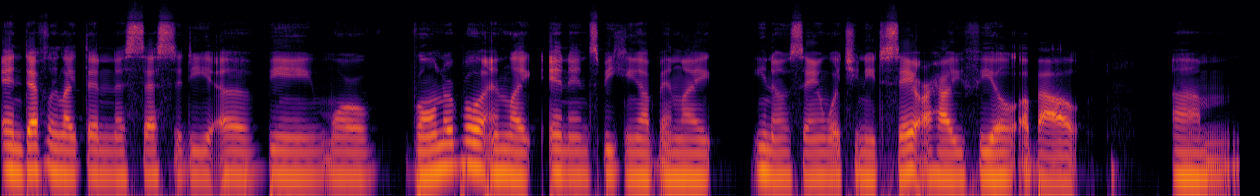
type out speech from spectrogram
and definitely like the necessity of being more vulnerable and like and in speaking up and like you know saying what you need to say or how you feel about um,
